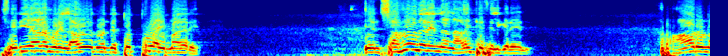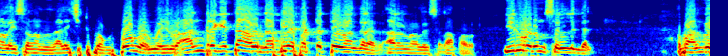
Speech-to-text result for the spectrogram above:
சரியான முறையில் அவளுக்கு வந்த தொத்துவாய் மாதிரி. என் சகோதரனை நான் அழைக்க செல்கிறேன். ஆரோன் அலைசலாம் அழைச்சிட்டு போங்க. போங்க உங்க இருவர் அன்றைக்கு தான் அவர் நபிய பட்டத்தை வாங்குறார் ஆரோன் அலைசலாம் அவர் இருவரும் செல்லுங்கள். அப்ப அங்க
